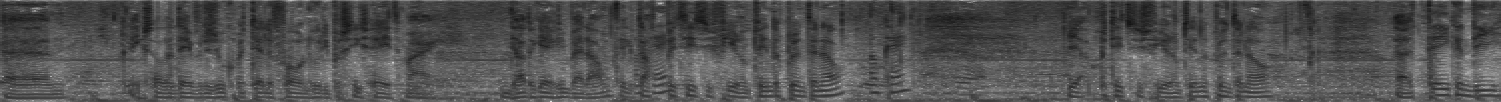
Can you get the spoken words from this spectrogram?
Eh, ik zal het even zoeken met telefoon hoe die precies heet, maar die had ik even niet bij de hand. Ik dacht Oké. petities24.nl. Oké. Ja, petities24.nl. Eh, teken die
